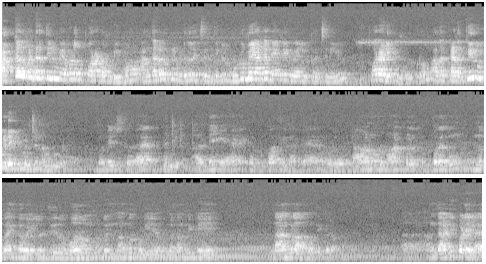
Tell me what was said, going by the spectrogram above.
மக்கள் மன்றத்திலும் எவ்வளவு போராட முடியுமோ அந்த அளவுக்கு விடுதலை சிறுத்தைகள் முழுமையாக வேங்கை வயல் பிரச்சனையில் போராடி கொண்டிருக்கிறோம். அதற்கான தீர்வு கிடைக்கும் என்று நம்புகிறோம். மகிழ்ச்சி தொடர் நன்றி. அது நீங்க இப்போ பார்த்தீங்கன்னாக்க ஒரு நானூறு நாட்களுக்கு பிறகும் இன்னும் வேங்க வயலில் தீர்வு வரும் அப்படின்னு நம்பக்கூடிய உங்கள் நம்பிக்கையை நாங்களும் ஆமோதிக்கிறோம். அந்த அடிப்படையில்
